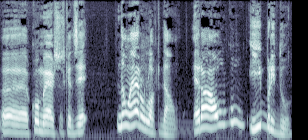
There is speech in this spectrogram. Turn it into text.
uh, comércios. Quer dizer, não era um lockdown, era algo híbrido.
